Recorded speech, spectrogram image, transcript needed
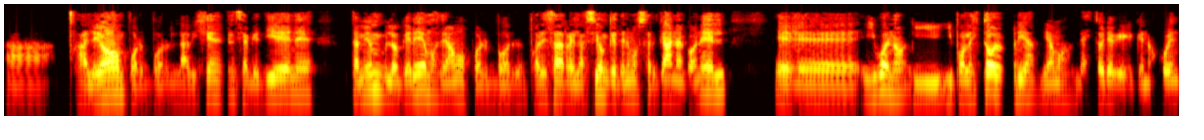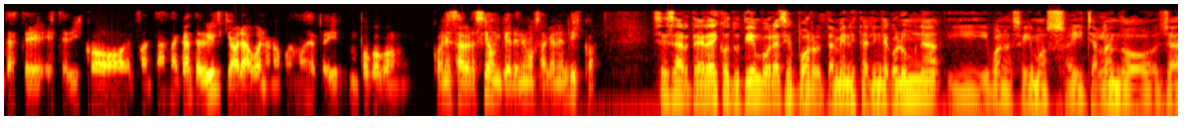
a, León por, por la vigencia que tiene, también lo queremos, digamos, por, por, esa relación que tenemos cercana con él, eh, y bueno, y, por la historia, digamos, la historia que, nos cuenta este, este disco, El Fantasma de Canterville, que ahora, bueno, nos podemos despedir un poco con, con esa versión que tenemos acá en el disco. César, te agradezco tu tiempo, gracias por también esta linda columna y bueno, seguimos ahí charlando ya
